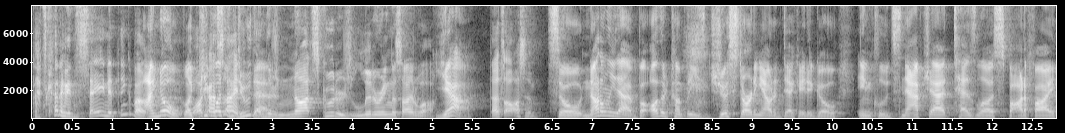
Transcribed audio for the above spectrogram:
That's kind of insane to think about. I know, like Walk people outside have to do that. and there's not scooters littering the sidewalk. yeah. That's awesome. So not only that, but other companies just starting out a decade ago include Snapchat, Tesla, Spotify,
